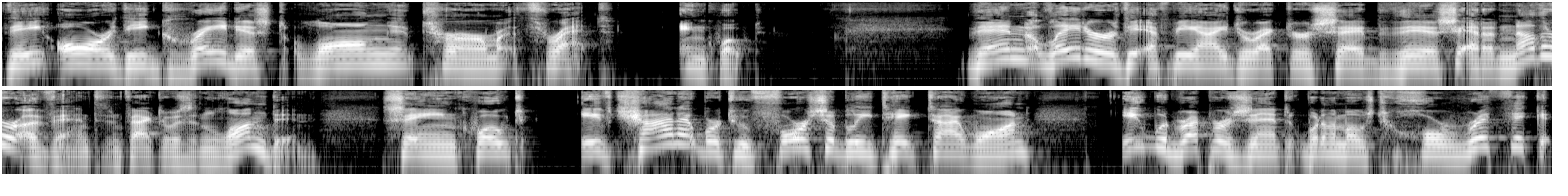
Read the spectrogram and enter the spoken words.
They are the greatest long term threat. End quote. Then later, the FBI director said this at another event, in fact, it was in London, saying, quote, if China were to forcibly take Taiwan, it would represent one of the most horrific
